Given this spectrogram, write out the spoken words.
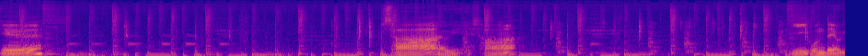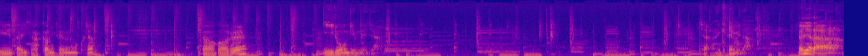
1, 4, 여기 4, 2, 5인데 여기다 이거 가까우니까 여기 놓고요. 저거를 2로 옮기면 되죠. 이렇게 됩니다. 열려라!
